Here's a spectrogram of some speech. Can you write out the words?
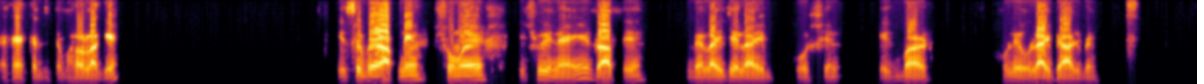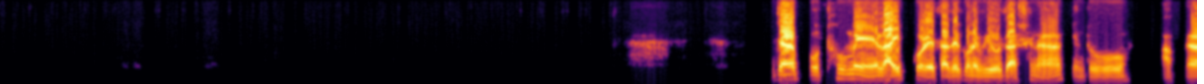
একা, একা দিতে ভালো লাগে। ইউসুফ আপনি সময়ের কিছুই নেই রাতে বেলায় যে লাইভ করছেন একবার হলেও লাইভে আসবেন। যারা প্রথমে লাইভ করে তাদের কোনো ভিউজ আসে না, কিন্তু আপনার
